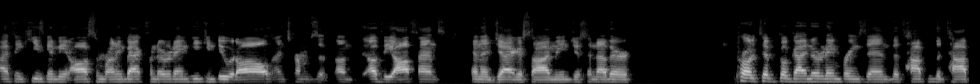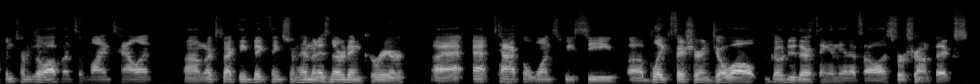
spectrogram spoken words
I think he's going to be an awesome running back for Notre Dame. He can do it all in terms of um, of the offense. And then Jagusah, I mean, just another prototypical guy Notre Dame brings in, the top of the top in terms of offensive line talent. Um, expecting big things from him in his Notre Dame career uh, at tackle once we see uh, Blake Fisher and Joe Alt go do their thing in the NFL as first round picks.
